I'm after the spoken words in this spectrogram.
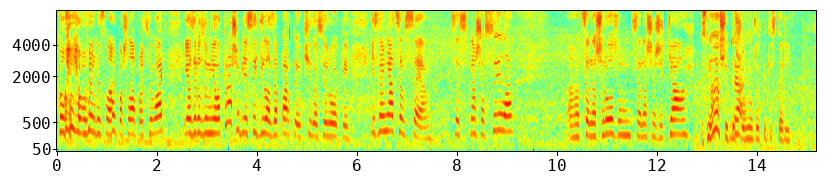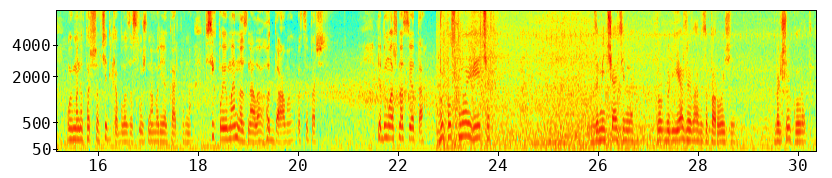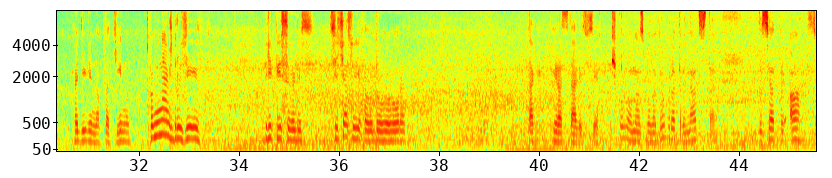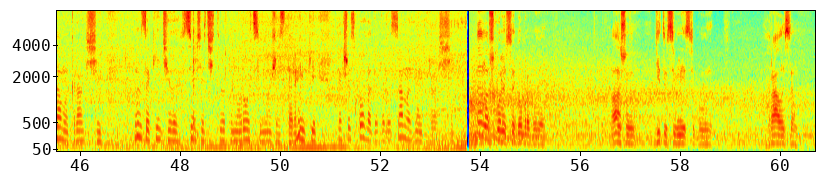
коли я виросла і пішла працювати, я зрозуміла, краще б я сиділа за партою, вчилась уроки. І знання це все. Це наша сила, це наш розум, це наше життя. Знаєш, ти Да. що ми вже такі старі. Ой, у мене перша вчителька була заслужена Марія Карпівна. Всіх поіменно знала годами. Оце перше. Я думала, що на свята. Выпускной вечер. Замечательно. Я жила в Запорожье. Большой город. Ходили на плотину. Вспоминаешь друзей, переписывались. Сейчас уехала в другой город. Так и расстались все. Школа у нас була добра, 13, 10 А, саме кращий. Ну, закінчили в 74-му році, ми вже старенькі. Так що спогади були саме найкращі. Та на школі все добре було. А що діти всі в місті були, гралися,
